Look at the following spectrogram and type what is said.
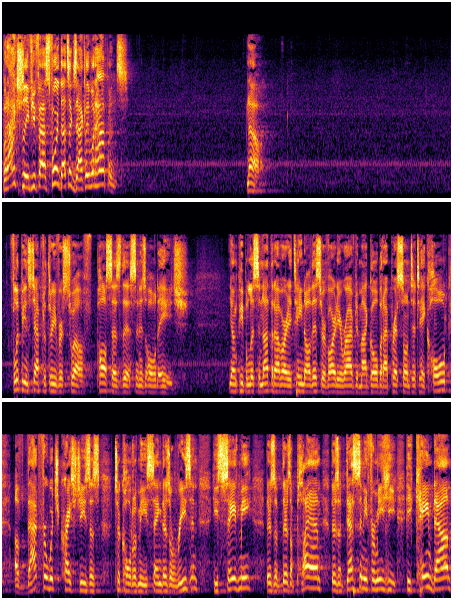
But actually, if you fast forward, that's exactly what happens. Now, Philippians chapter 3, verse 12, Paul says this in his old age. Young people, listen, not that I've already attained all this or have already arrived at my goal, but I press on to take hold of that for which Christ Jesus took hold of me. He's saying there's a reason he saved me. There's a, there's a plan. There's a destiny for me. He, he came down.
